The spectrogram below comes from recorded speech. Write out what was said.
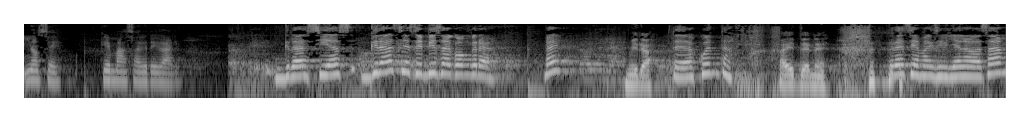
No sé, ¿qué más agregar? Gracias. Gracias empieza con gra. ¿Ves? Mira. ¿Te das cuenta? Ahí tenés. Gracias Maximiliano Bazán.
